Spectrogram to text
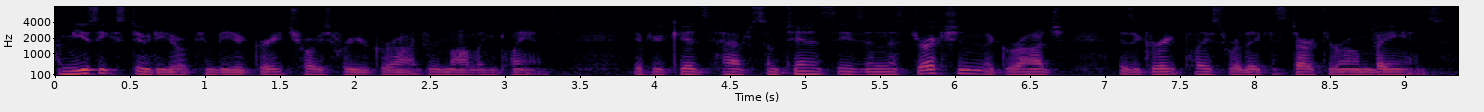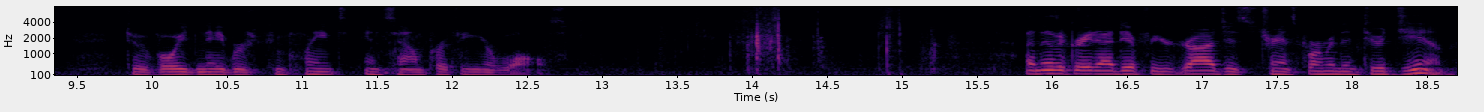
A music studio can be a great choice for your garage remodeling plans. If your kids have some tendencies in this direction, the garage is a great place where they can start their own bands to avoid neighbors' complaints and soundproofing your walls. Another great idea for your garage is to transform it into a gym.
